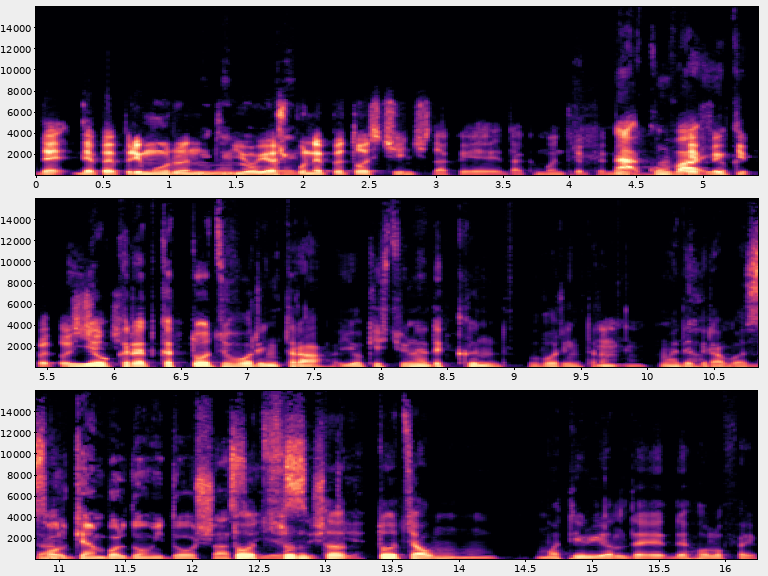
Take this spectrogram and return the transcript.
De, de pe primul rând, Mine eu nu i-aș vrem. pune pe toți cinci, dacă, e, dacă mă întreb pe mine. Da, cumva eu, Efectiv pe toți eu cinci. cred că toți vor intra. E o chestiune de când vor intra, Mhm. mai degrabă. Dar Sol Campbell 2026, toți, yes, sunt, se știe. toți au material de, de Hall of Fame.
